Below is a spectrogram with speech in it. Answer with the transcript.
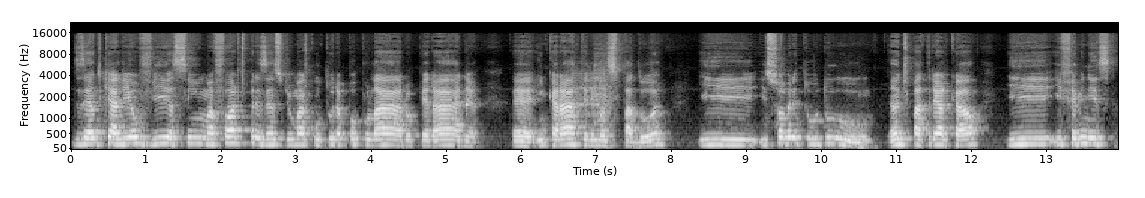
dizendo que ali eu vi assim uma forte presença de uma cultura popular, operária, é, em caráter emancipador e, e sobretudo, antipatriarcal e, e feminista.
